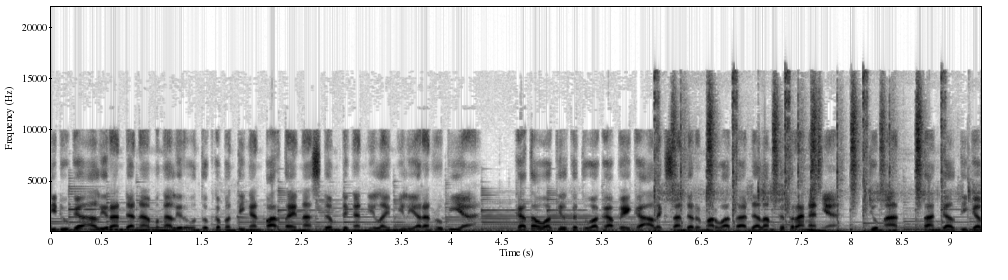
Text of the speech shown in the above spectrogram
Diduga aliran dana mengalir untuk kepentingan Partai Nasdem dengan nilai miliaran rupiah, kata Wakil Ketua KPK Alexander Marwata dalam keterangannya, Jumat, tanggal 13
